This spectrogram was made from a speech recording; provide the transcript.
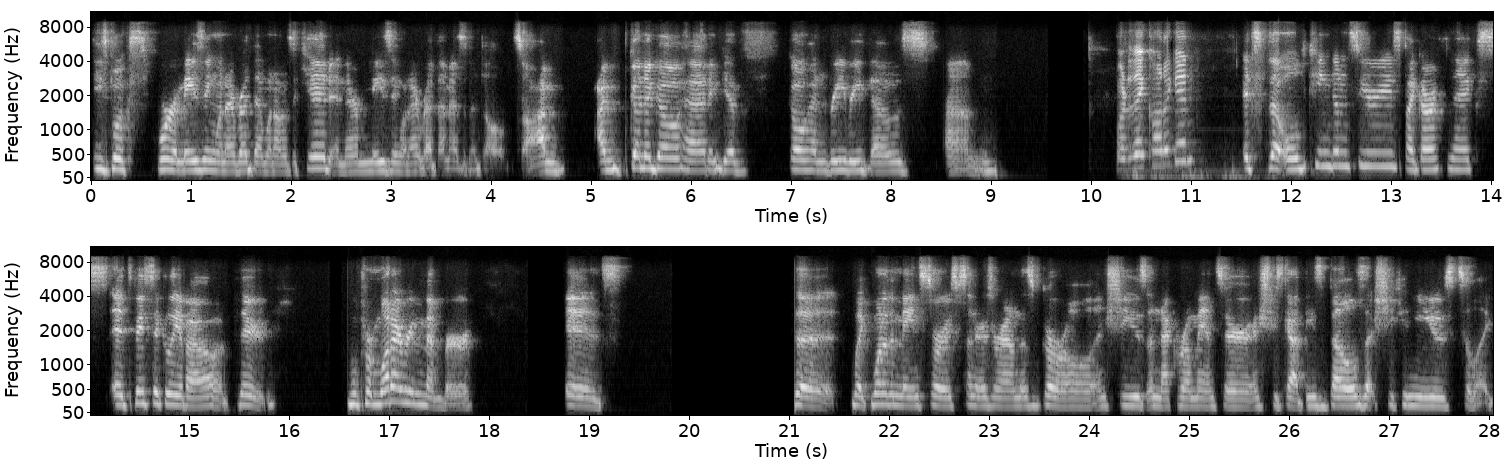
these books were amazing when I read them when I was a kid, and they're amazing when I read them as an adult. So I'm I'm gonna go ahead and give go ahead and reread those. Um, What are they called again? It's the Old Kingdom series by Garth Nix. It's basically about there. From what I remember, is the like one of the main stories centers around this girl, and she's a necromancer, and she's got these bells that she can use to like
